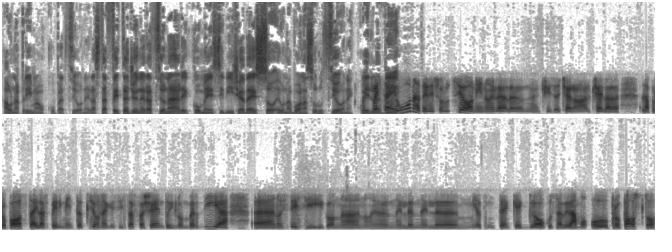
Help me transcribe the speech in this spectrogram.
a una prima occupazione. La staffetta generazionale, come si dice adesso, è una buona soluzione. Questa di... è una delle soluzioni, Noi la, la, c'è la, la, proposta e la sperimentazione che si sta facendo in Lombardia, eh, noi stessi con, nel, nel, mio think tank Glocus avevamo oh, proposto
